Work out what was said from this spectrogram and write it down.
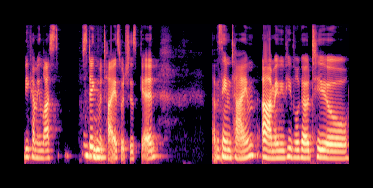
becoming less mm-hmm. stigmatized mm-hmm. which is good at the same time, um, maybe people go to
